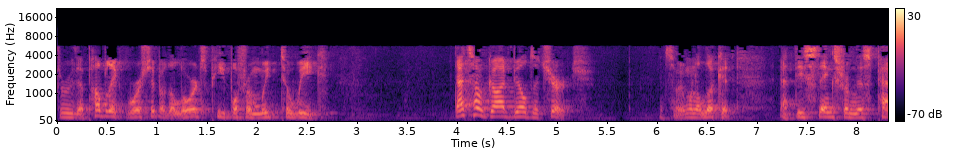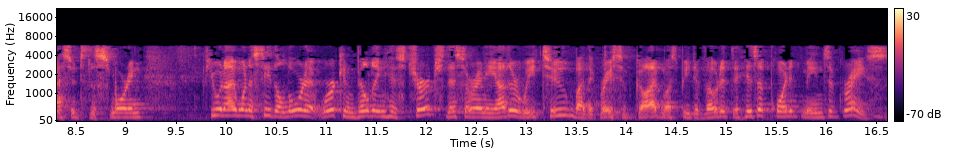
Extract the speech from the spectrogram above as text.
through the public worship of the Lord's people from week to week. That's how God builds a church. And so we want to look at, at these things from this passage this morning. If you and I want to see the Lord at work in building His church, this or any other, we too, by the grace of God, must be devoted to His appointed means of grace.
